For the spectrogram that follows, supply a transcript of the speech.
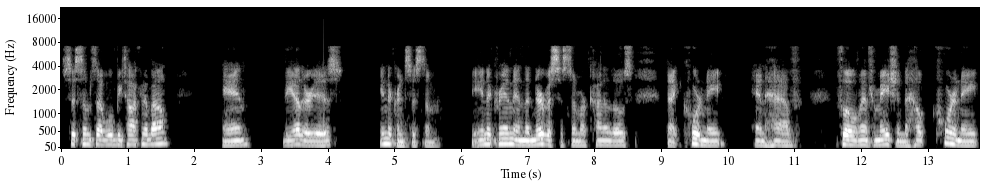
systems that we'll be talking about. And the other is endocrine system. The endocrine and the nervous system are kind of those that coordinate and have flow of information to help coordinate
